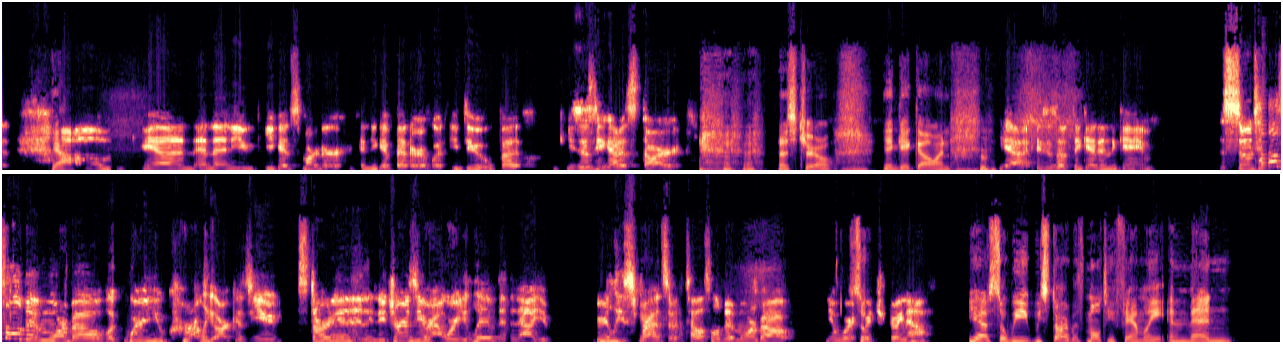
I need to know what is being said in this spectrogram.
Yeah. Um, and and then you you get smarter and you get better at what you do. But you just you gotta start. That's true. And get going. yeah, you just have to get in the game. So tell us a little bit more about like where you currently are, because you started in New Jersey around where you lived, and now you've really spread. Yeah. So tell us a little bit more about you know where, so, what you're doing now. Yeah, so we we started with multifamily, and then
